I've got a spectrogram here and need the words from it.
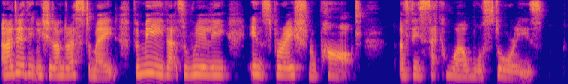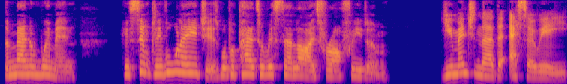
And I don't think we should underestimate. For me, that's a really inspirational part of these Second World War stories. The men and women who simply, of all ages, were prepared to risk their lives for our freedom. You mentioned there the SOE,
